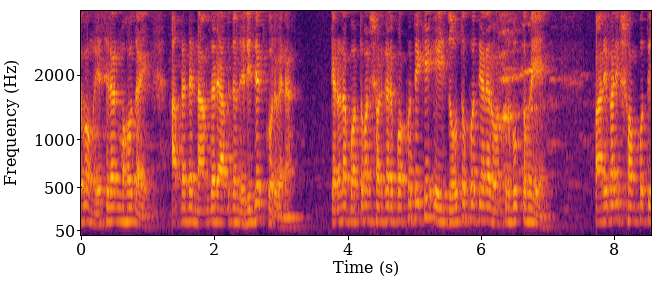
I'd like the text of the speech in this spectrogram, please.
এবং এসেলান মহোদয় আপনাদের নামজারি আবেদন রিজেক্ট করবে না। কেননা বর্তমান সরকারের পক্ষ থেকে এই যৌথ খতিয়ানের অন্তর্ভুক্ত হয়ে পারিবারিক সম্পত্তি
